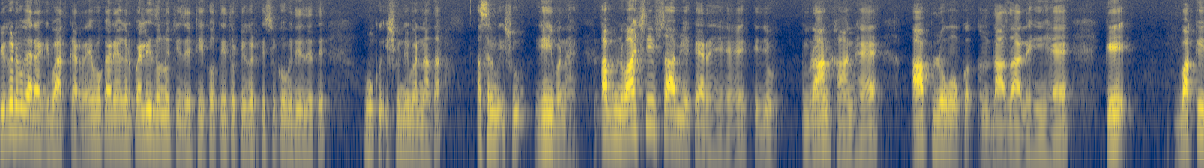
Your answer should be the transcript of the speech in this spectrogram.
टिकट वगैरह की बात कर रहे हैं, वो कह रहे हैं, अगर पहली दोनों चीज़ें ठीक होती तो टिकट किसी को भी दे देते। वो कोई इशू नहीं बनना था। असल में इशू यही बना है। अब नवाज़ शरीफ साहब ये कह रहे हैं कि जो इमरान खान है, आप लोगों को अंदाज़ा नहीं है कि बाकी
